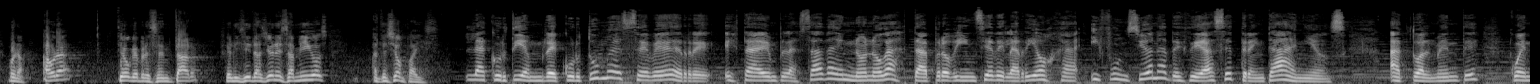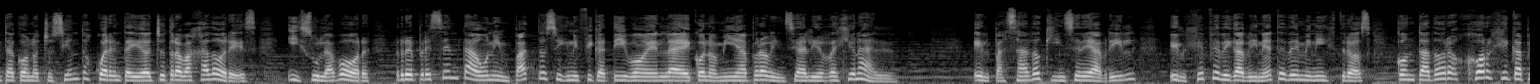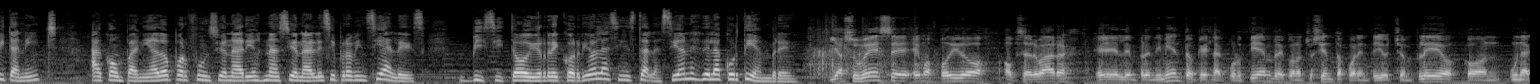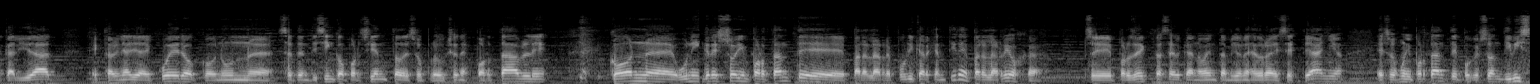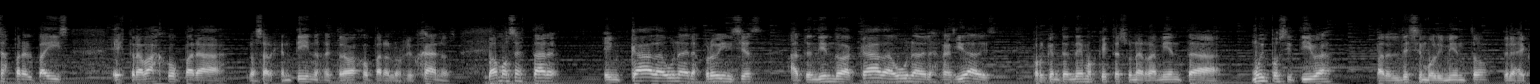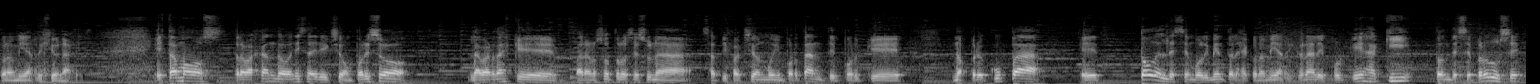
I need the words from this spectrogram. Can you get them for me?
Bueno, ahora tengo que presentar. Felicitaciones amigos. Atención país. La Curtiembre Curtume CBR está emplazada en Nonogasta, provincia de La Rioja, y funciona desde hace 30 años. Actualmente cuenta con 848 trabajadores y su labor representa un impacto significativo en la economía provincial y regional. El pasado 15 de abril, el jefe de gabinete de ministros, contador Jorge Capitanich, acompañado por funcionarios nacionales y provinciales, visitó y recorrió las instalaciones de la Curtiembre. Y a su vez eh, hemos podido observar el emprendimiento que es la Curtiembre, con 848 empleos, con una calidad extraordinaria de cuero, con un 75% de su producción exportable, con un ingreso importante para la República Argentina y para La Rioja. Se proyecta cerca de 90 millones de dólares este año. Eso es muy importante porque son divisas para el país, es trabajo para los argentinos, es trabajo para los riojanos. Vamos a estar en cada una de las provincias atendiendo a cada una de las realidades porque entendemos que esta es una herramienta muy positiva para el desenvolvimiento de las economías regionales. Estamos trabajando en esa dirección, por eso la verdad es que para nosotros es una satisfacción muy importante porque nos preocupa eh, todo el desenvolvimiento de las economías regionales, porque es aquí donde se produce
